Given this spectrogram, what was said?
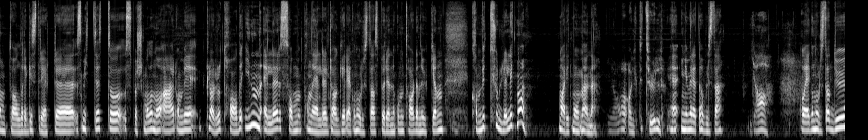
antall registrerte smittet. og Spørsmålet nå er om vi klarer å ta det inn, eller som paneldeltaker Egon Holstad spør i en kommentar denne uken, kan vi tulle litt nå? Marit Maune. Ja, alltid tull. Inger Merete Hobbelstad. Ja. Og Egon Holstad, du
